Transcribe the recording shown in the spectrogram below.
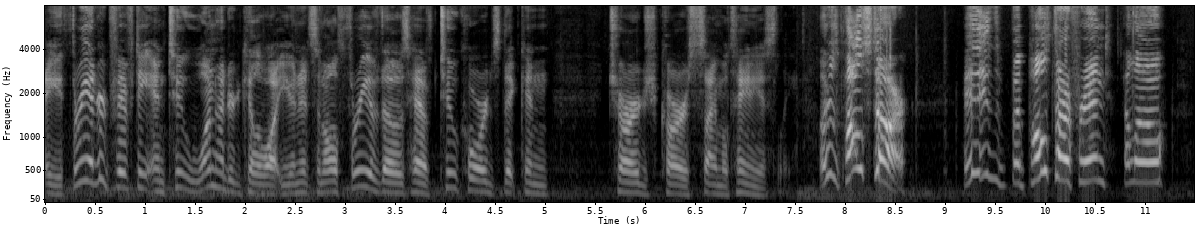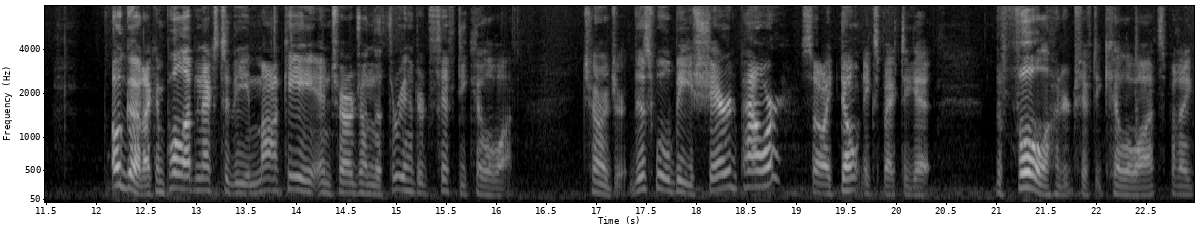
a 350 and two 100 kilowatt units, and all three of those have two cords that can charge cars simultaneously. Oh, there's a Polestar! It's a Polestar friend! Hello! Oh, good. I can pull up next to the Mach-E and charge on the 350 kilowatt charger. This will be shared power, so I don't expect to get the full 150 kilowatts, but I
